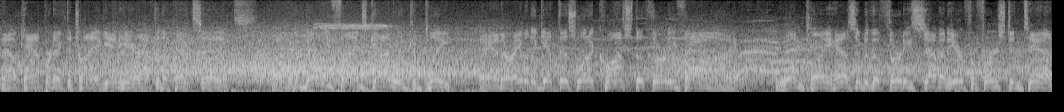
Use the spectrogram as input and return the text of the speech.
Now Kaepernick to try again here after the pick six. Over the middle, he finds Godwin complete. And they're able to get this one across the 35. One play has him to the 37 here for first and 10.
